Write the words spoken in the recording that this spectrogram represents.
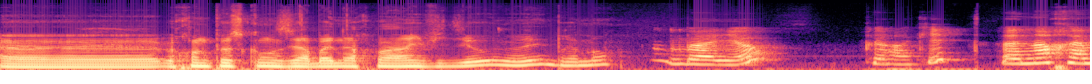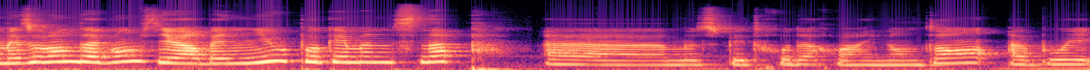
Euh, c'hoant peus kont zerben ar c'hoari vidéo, oui, vraiment? Ba ya, peraket. Uh, noc'h e mezo vant da gomz di ar ben new Pokémon Snap. Uh, meus betro da c'hoari gantan, a boe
